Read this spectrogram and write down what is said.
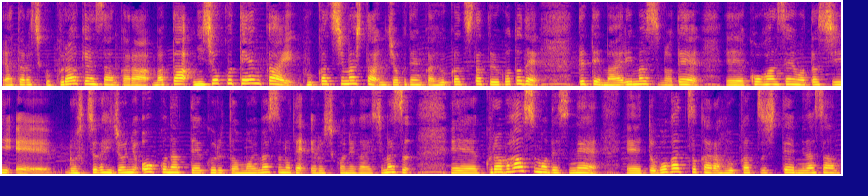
新しくクラーケンさんからまた2色展開復活しました。2色展開復活したということで、出てまいりますので、えー、後半戦私、えー、露出が非常に多くなってくると思いますので、よろしくお願いします。えー、クラブハウスもですね、えっ、と、5月から復活して皆さん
